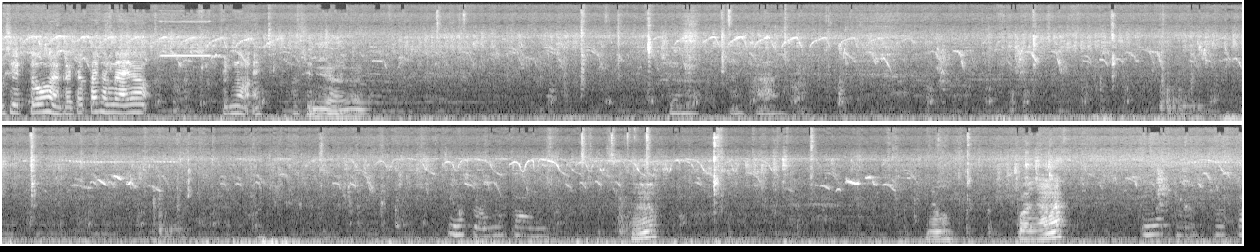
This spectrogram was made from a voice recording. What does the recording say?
กูเช็ดโต๊ะหันก็จะไปทางใดเนาะจักหน่อยกูเช็ดเนี่ย โต๊ะเชียงน้ำตาล ลูกหลานใจ หืมยังปวดยังนะ ลูกหลานใจ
